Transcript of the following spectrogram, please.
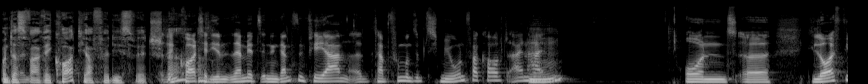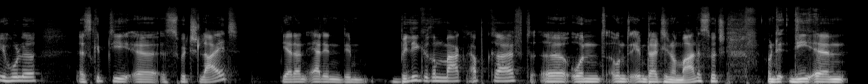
Und das war Rekordjahr für die Switch. Ne? Rekord hier. Die haben jetzt in den ganzen vier Jahren äh, knapp 75 Millionen verkauft, Einheiten. Mhm. Und äh, die läuft wie Hulle. Es gibt die äh, Switch Lite, die ja dann eher den, den billigeren Markt abgreift äh, und, und eben halt die normale Switch. Und die, ähm,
